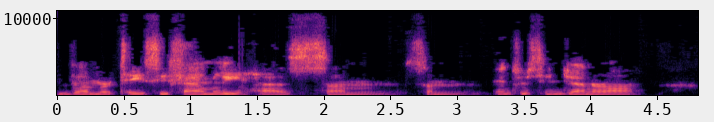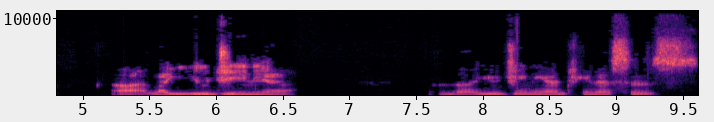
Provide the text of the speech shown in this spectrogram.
the Myrtaceae family has some some interesting genera, uh, like Eugenia. The Eugenia genus is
